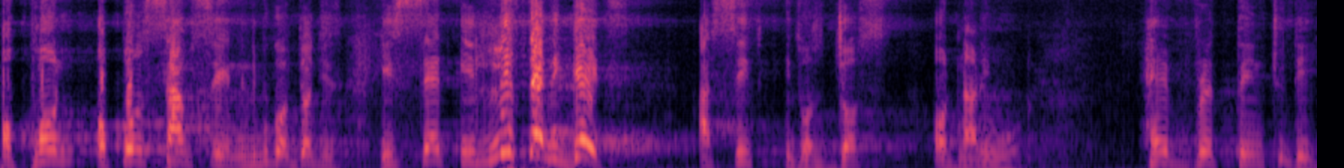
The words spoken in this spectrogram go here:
upon upon Samson in the book of Judges, he said he lifted the gates as if it was just ordinary wood. Everything today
